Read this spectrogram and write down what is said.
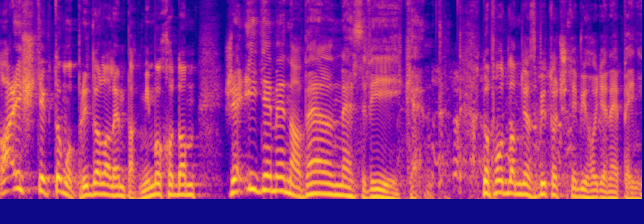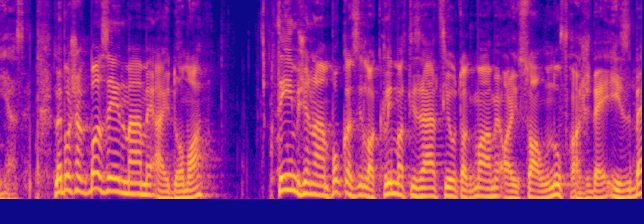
A ešte k tomu pridala len tak mimochodom, že ideme na wellness víkend. No podľa mňa zbytočne vyhodené peniaze. Lebo však bazén máme aj doma, tým, že nám pokazila klimatizáciu, tak máme aj saunu v každej izbe.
